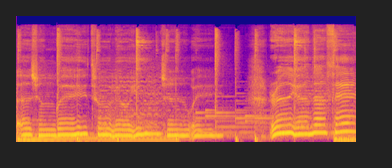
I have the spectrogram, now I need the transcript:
而深归，徒留影只为。人雁南飞，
